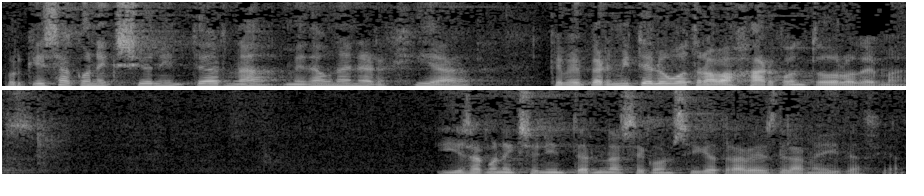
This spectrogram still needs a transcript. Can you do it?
Porque esa conexión interna me da una energía que me permite luego trabajar con todo lo demás. Y esa conexión interna se consigue a través de la meditación.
